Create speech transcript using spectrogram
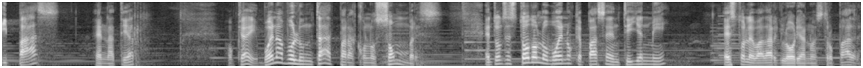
y paz en la tierra. Ok, buena voluntad para con los hombres. Entonces todo lo bueno que pase en ti y en mí esto le va a dar gloria a nuestro Padre.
